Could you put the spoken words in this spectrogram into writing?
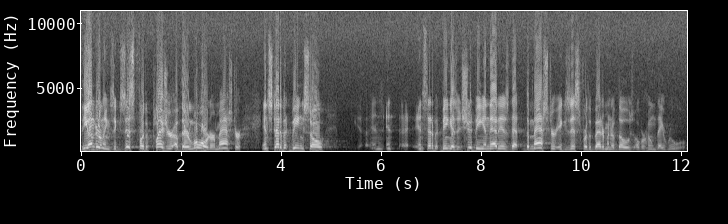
The underlings exist for the pleasure of their Lord or Master instead of it being so, instead of it being as it should be, and that is that the Master exists for the betterment of those over whom they rule.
